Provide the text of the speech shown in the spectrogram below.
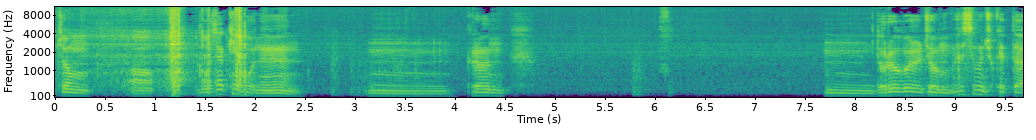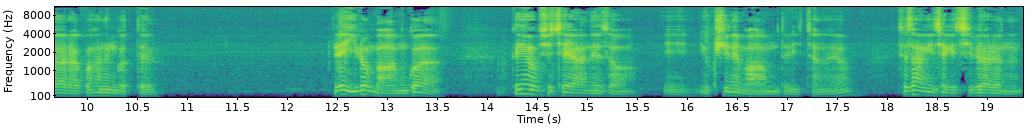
좀 어, 모색해보는 음, 그런 음, 노력을 좀 했으면 좋겠다라고 하는 것들. 내 이런 마음과 끊임없이 제 안에서 이 육신의 마음들 있잖아요. 세상이 제게 지배하려는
